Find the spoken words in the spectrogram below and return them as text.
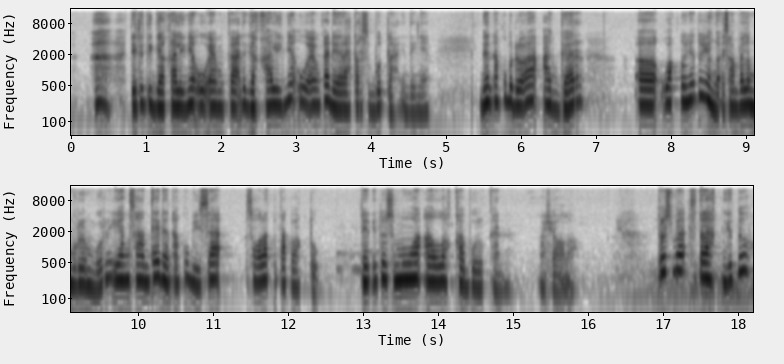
Jadi tiga kalinya UMK tiga kalinya UMK daerah tersebut lah intinya. Dan aku berdoa agar uh, waktunya tuh yang gak sampai lembur-lembur yang santai dan aku bisa sholat tepat waktu. Dan itu semua Allah kabulkan. Masya Allah. Terus mbak setelah gitu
